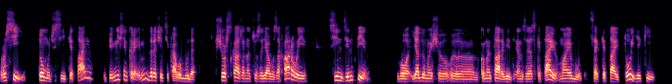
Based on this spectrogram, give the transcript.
Росії, в тому числі і Китаю і Північної Кореї. Мені, до речі, цікаво буде, що ж скаже на цю заяву Захарової Сін Цзіньпін. Бо я думаю, що е, коментар від МЗС Китаю має бути: це Китай той, який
